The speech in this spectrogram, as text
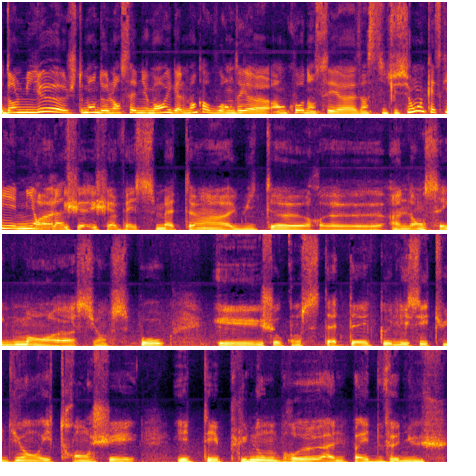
dans le milieu euh, justement de l'enseignement également, quand vous rendez euh, en cours dans ces institutions, qu'est-ce qui est mis en place? J'avais ce matin à 8 heures euh, un enseignement à Sciences Po et je constatais que les étudiants étrangers étaient plus nombreux à ne pas être venus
